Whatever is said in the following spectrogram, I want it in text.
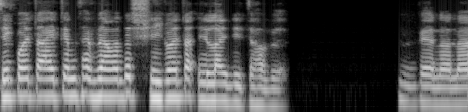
যে কয়টা আইটেম থাকবে আমাদের, সেই কয়টা এলআই দিতে হবে। বেনানা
